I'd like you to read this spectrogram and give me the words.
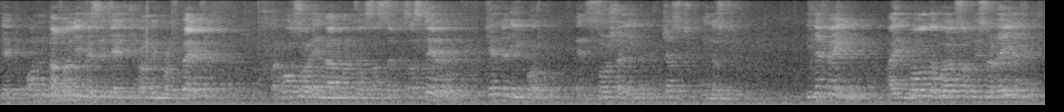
that on- not only facilitate economic prosperity, but also environmental sus- sustainable, gender equal, and socially just industry. I recall the words of Mr. Reagan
